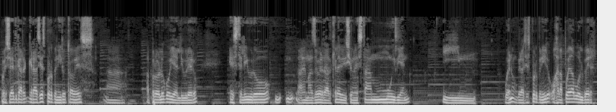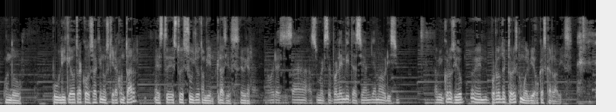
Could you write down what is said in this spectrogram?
Pues Edgar, gracias por venir otra vez a, a Prólogo y al librero. Este libro, además de verdad que la edición está muy bien y bueno, gracias por venir. Ojalá pueda volver cuando publique otra cosa que nos quiera contar. Este, esto es suyo también. Gracias, Edgar. gracias a, su merced por la invitación y a Mauricio. También conocido eh, por los lectores como el viejo Cascarrabias.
